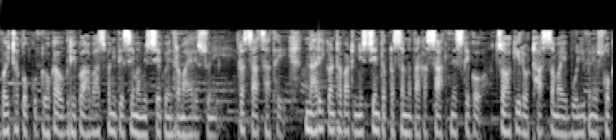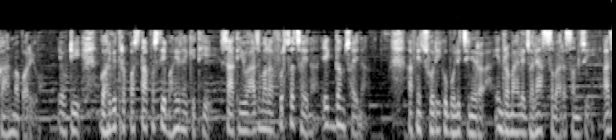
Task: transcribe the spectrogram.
बैठकको ढोका उग्रिएको आवाज पनि त्यसैमा मिसिएको इन्द्रमायाले सुने र साथसाथै नारी कण्ठबाट निश्चिन्त प्रसन्नताका साथ निस्केको चहकिलो ठास समय बोली पनि उसको कानमा पर्यो। एउटी घरभित्र पस्ता पस्ती भनिरहेकी थिए साथी यो आज मलाई फुर्सद छैन एकदम छैन। आफ्नी छोरीको बोली चिनेर इन्द्रमायाले झल्यास भएर सम्झी आज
